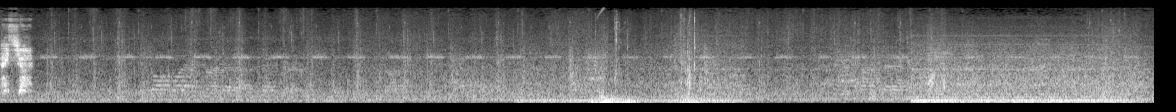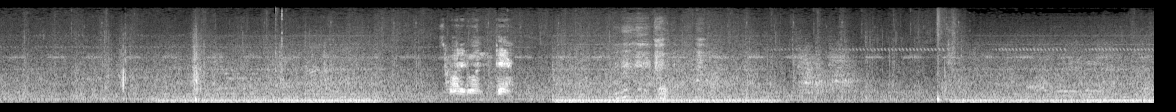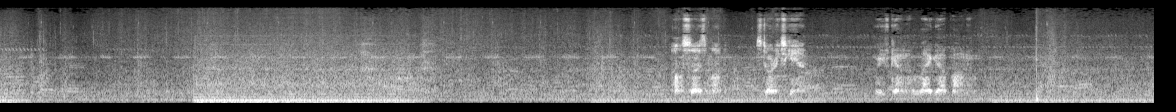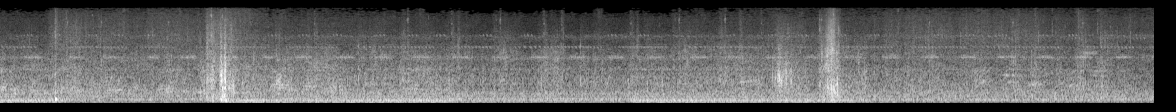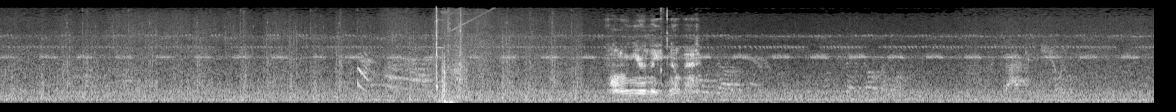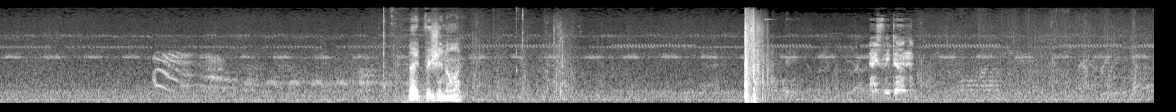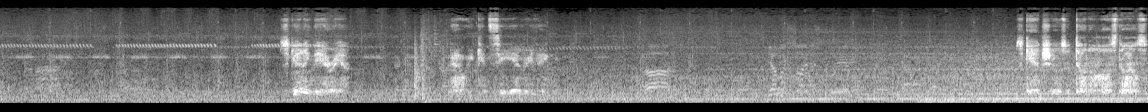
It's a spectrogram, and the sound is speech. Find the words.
Nice shot. Spotted one. There. I'll size him up. Starting scan. We've got a leg up on him. Following your lead, Nomad. Night vision on. Nicely done. Scanning the area. Now we can see everything. Scan shows a ton of hostiles.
